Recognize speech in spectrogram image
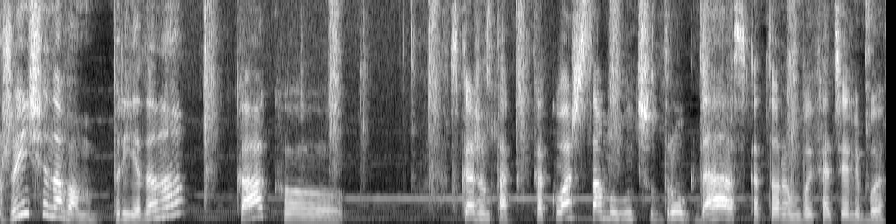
Женщина вам предана как э, скажем так, как ваш самый лучший друг, да, с которым вы хотели бы,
